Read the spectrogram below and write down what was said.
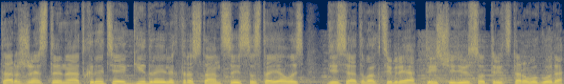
Торжественное открытие гидроэлектростанции состоялось 10 октября 1932 года.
